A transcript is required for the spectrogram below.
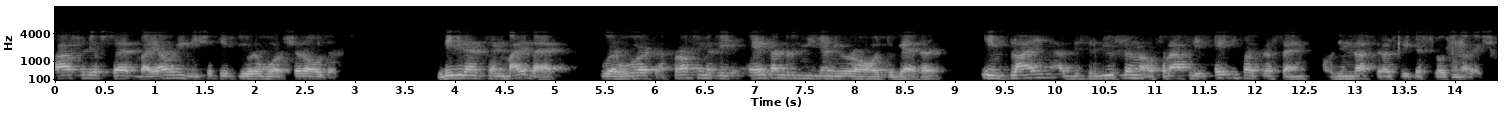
partially offset by our initiatives to reward shareholders. Dividends and buyback were worth approximately 800 million euro altogether, implying a distribution of roughly 85% of the industrial free cash flow generation.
